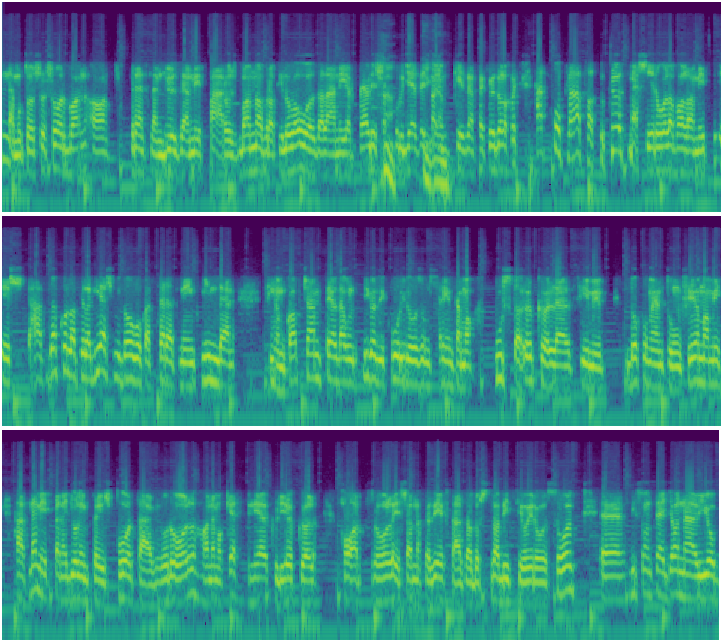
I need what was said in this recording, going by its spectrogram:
nem utolsó sorban a Grand Slam győzelmét párosban Navratilova oldalán ért el, és ha, akkor ugye ez egy igen. nagyon kézenfekvő dolog, hogy hát ott láthattuk, őt mesél róla valamit, és hát gyakorlatilag ilyesmi dolgokat szeretnénk minden film kapcsán. Például igazi kuriózum szerintem a Puszta Ököllel című dokumentumfilm, ami hát nem éppen egy olimpiai sportágról, hanem a keszti nélküli ököl harcról és annak az évszázados tradícióiról szól. E, viszont egy annál jobb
